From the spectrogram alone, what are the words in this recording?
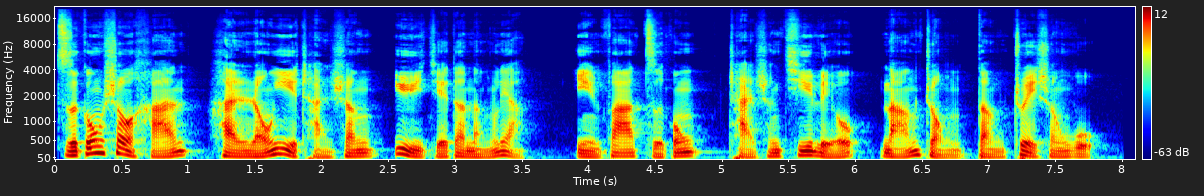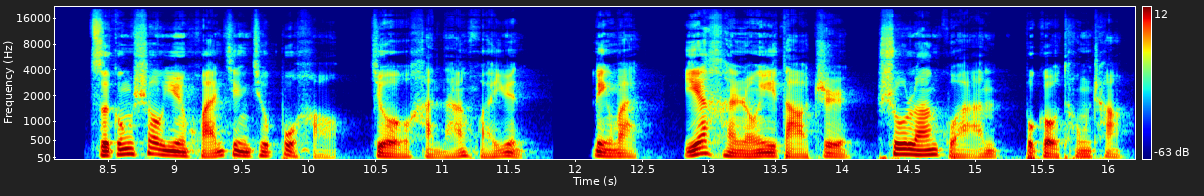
子宫受寒很容易产生郁结的能量，引发子宫产生肌瘤、囊肿等赘生物，子宫受孕环境就不好，就很难怀孕。另外，也很容易导致输卵管不够通畅。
